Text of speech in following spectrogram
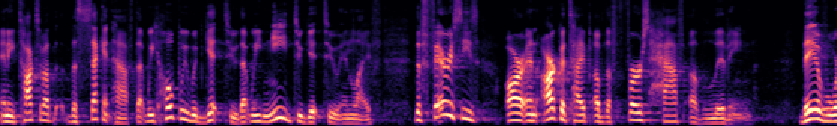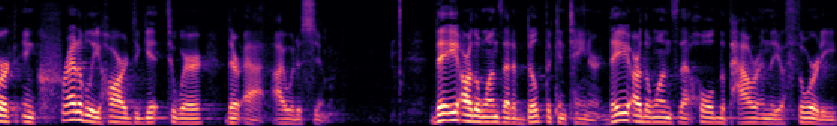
And he talks about the second half that we hope we would get to, that we need to get to in life. The Pharisees are an archetype of the first half of living. They have worked incredibly hard to get to where they're at, I would assume. They are the ones that have built the container. They are the ones that hold the power and the authority.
